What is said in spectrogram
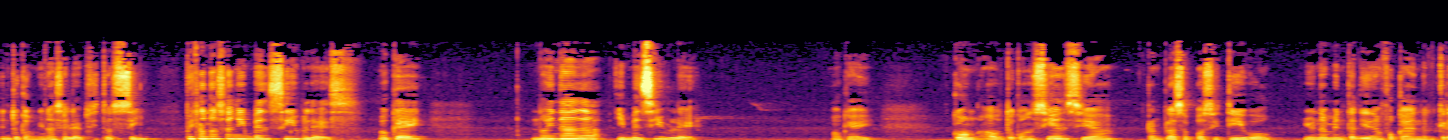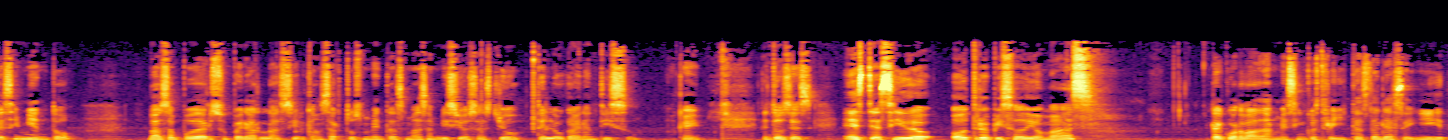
en tu camino hacia el éxito, sí, pero no son invencibles, ¿ok? No hay nada invencible, ¿ok? Con autoconciencia, reemplazo positivo y una mentalidad enfocada en el crecimiento, vas a poder superarlas y alcanzar tus metas más ambiciosas. Yo te lo garantizo, ¿ok? Entonces, este ha sido otro episodio más. Recuerda darme cinco estrellitas, dale a seguir,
